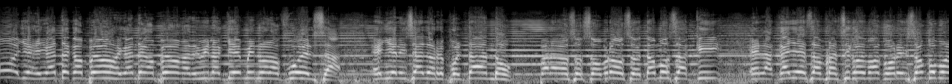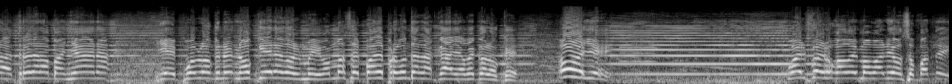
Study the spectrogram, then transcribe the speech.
Oye, gigante campeón, gigante campeón, adivina quién vino a la fuerza. Angel Izardo reportando para los osobrosos. Estamos aquí en la calle de San Francisco de Macorís. Son como las 3 de la mañana y el pueblo no- quiere dormir. Vamos a hacer par de preguntas en la calle a ver qué lo que. Oye, ¿cuál fue el jugador más valioso para ti?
